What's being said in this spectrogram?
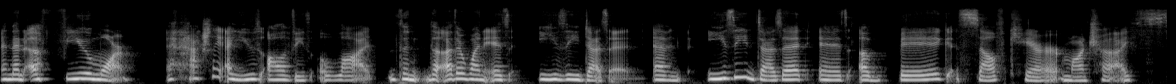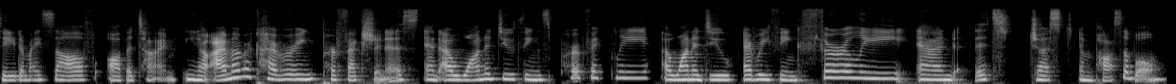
And then a few more. And actually, I use all of these a lot. The, the other one is easy does it. And easy does it is a big self care mantra I say to myself all the time. You know, I'm a recovering perfectionist and I want to do things perfectly. I want to do everything thoroughly, and it's just impossible.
